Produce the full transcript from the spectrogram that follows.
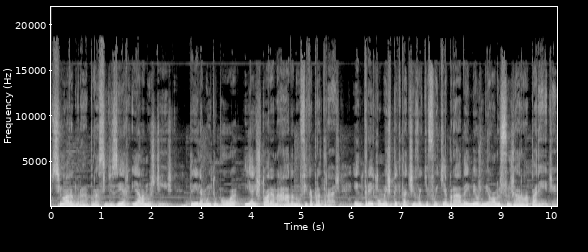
senhora Duran, por assim dizer, e ela nos diz: trilha muito boa e a história narrada não fica para trás. Entrei com uma expectativa que foi quebrada e meus miolos sujaram a parede.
